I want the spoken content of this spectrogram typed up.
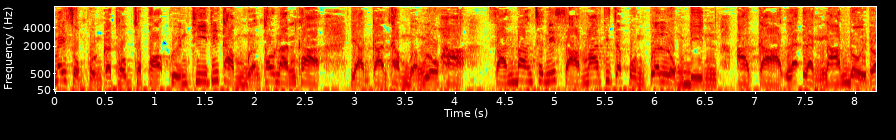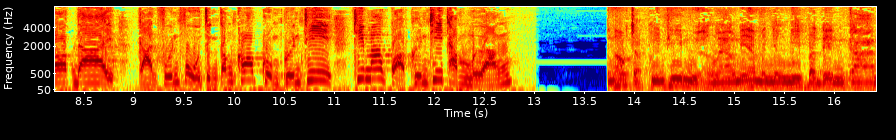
ไม่ส่งผลกระทบเฉพาะพื้นที่ที่ทำเหมืองเท่านั้นค่ะ อย่างการทำเหมืองโลหะ สารบางชนิดสามารถที่จะปนเปื้อนลงดิน อากาศและแหล่งน้ำโดยรอบได้ การฟื้นฟูจึงต้องครอบคลุมพื้นที่ที่มากกว่าพื้นที่ทำเหมืองนอกจากพื้นที่เหมืองแล้วเนี่ยมันยังมีประเด็นการ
